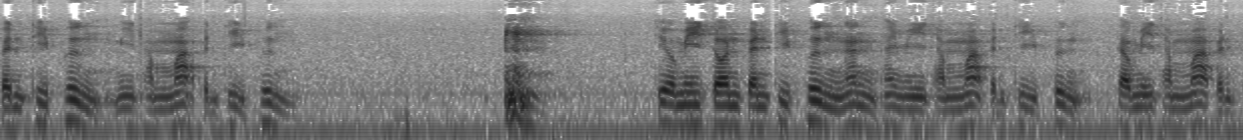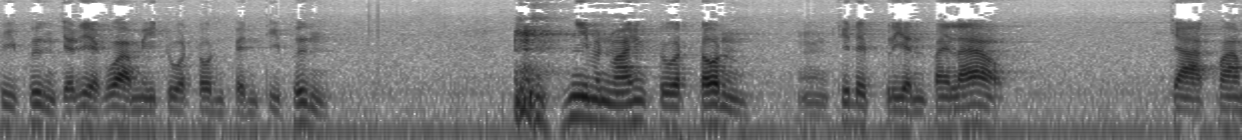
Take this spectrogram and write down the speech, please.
เป็นที่พึ่ง มีธรรมะเป็นที่พึ่ง ที่ว่ามีตนเป็นที่พึ่งนั่นให้มีธรรมะเป็นที่พึ่งถ้ามีธรรมะเป็นที่พึ่ง จะเรียกว่ามีตัวตนเป็นที่พึ่ง นี่มันหมายถึงตัวตนที่ได้เปลี่ยนไปแล้ว จากความ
